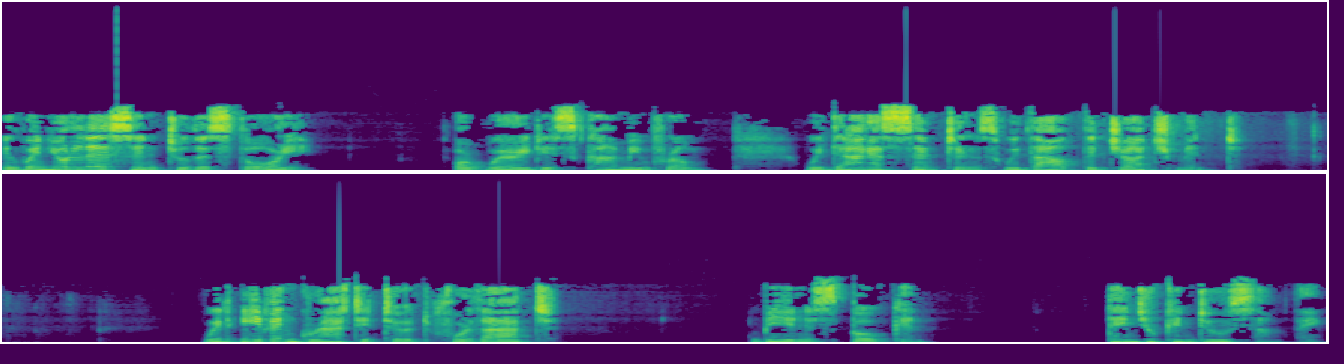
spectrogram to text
And when you listen to the story or where it is coming from, without acceptance, without the judgment, with even gratitude for that being spoken, then you can do something.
